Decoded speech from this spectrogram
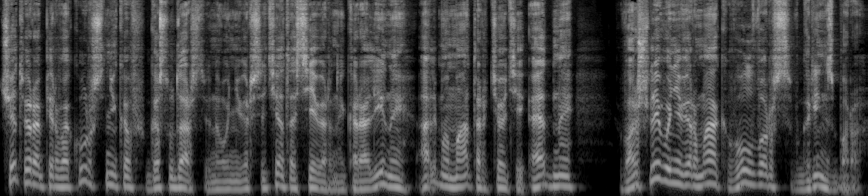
четверо первокурсников Государственного университета Северной Каролины, альма-матер тети Эдны — Вошли в универмаг Вулворс в Гринсборо,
